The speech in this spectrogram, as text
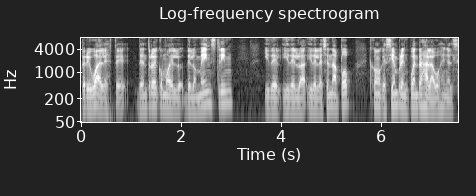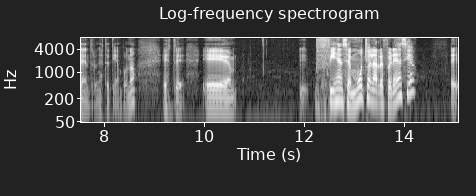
pero igual, este, dentro de como de lo, mainstream y de, y, de la, y de la escena pop, es como que siempre encuentras a la voz en el centro en este tiempo, ¿no? Este, eh, fíjense mucho en la referencia. Eh,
